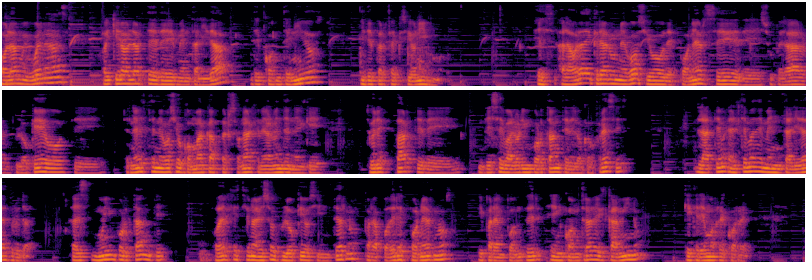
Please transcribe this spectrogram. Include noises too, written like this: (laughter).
Hola, muy buenas. Hoy quiero hablarte de mentalidad, de contenidos y de perfeccionismo. Es a la hora de crear un negocio, de exponerse, de superar bloqueos, de tener este negocio con marca personal generalmente en el que tú eres parte de, ese valor importante de lo que ofreces, el tema de mentalidad es brutal. es muy importante poder gestionar esos bloqueos internos para poder exponernos y para poder encontrar el camino que queremos recorrer.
